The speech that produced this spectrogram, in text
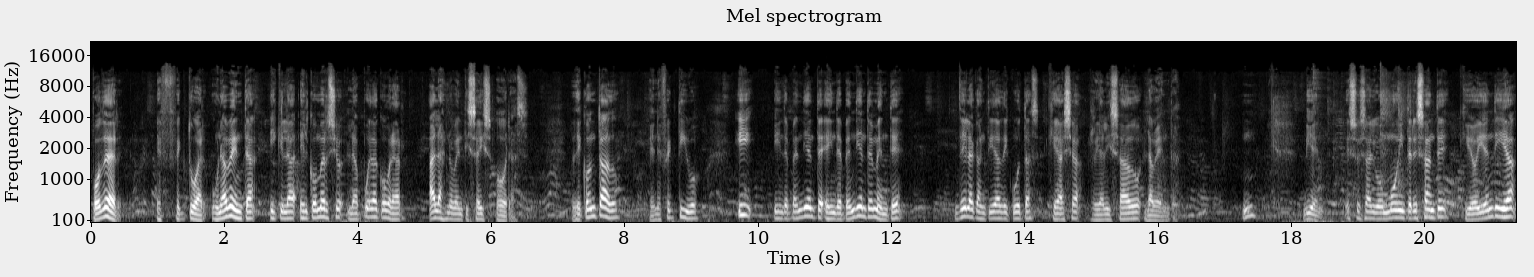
poder efectuar una venta y que el comercio la pueda cobrar a las 96 horas, de contado, en efectivo y independiente e independientemente de la cantidad de cuotas que haya realizado la venta. ¿Mm? Bien, eso es algo muy interesante que hoy en día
